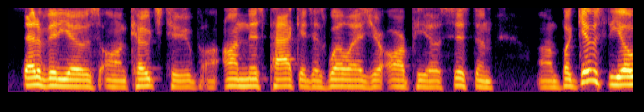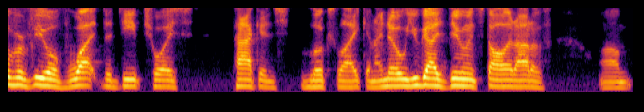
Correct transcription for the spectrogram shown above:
set of videos on CoachTube uh, on this package as well as your RPO system. Um, but give us the overview of what the deep choice package looks like. And I know you guys do install it out of um,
